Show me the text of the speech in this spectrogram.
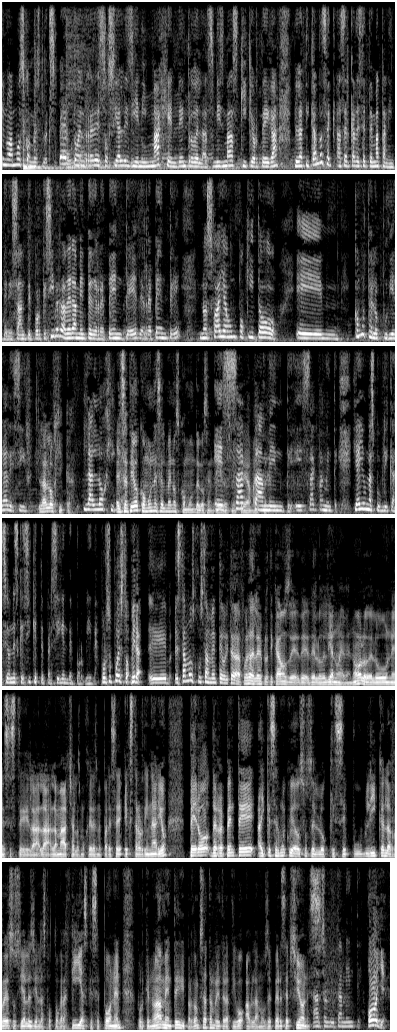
Continuamos con nuestro experto en redes sociales y en imagen dentro de las mismas, Quique Ortega, platicando ace- acerca de este tema tan interesante, porque sí verdaderamente de repente, de repente, nos falla un poquito, eh, ¿cómo te lo pudiera decir? La lógica. La lógica. El sentido común es el menos común de los sentidos. Exactamente, exactamente. Y hay unas publicaciones que sí que te persiguen de por vida. Por supuesto, mira, eh, estamos justamente ahorita fuera del aire de, de, de lo del día 9, ¿no? Lo del lunes, este, la, la, la marcha, las mujeres, me parece extraordinario, pero de repente hay que ser muy cuidadosos de lo que se publica en las redes sociales y en las fotografías que se ponen, porque nuevamente, y perdón que sea tan reiterativo, hablamos de percepciones. Absolutamente. Oye,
